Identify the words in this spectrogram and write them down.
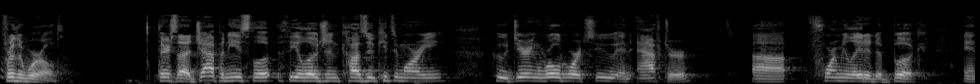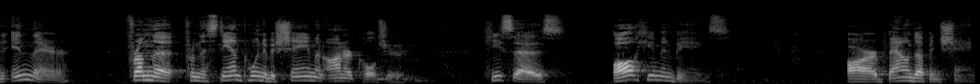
for the world. There's a Japanese theologian, Kazu Kitamori, who during World War II and after uh, formulated a book, and in there, from the, from the standpoint of a shame and honor culture, he says all human beings are bound up in shame.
